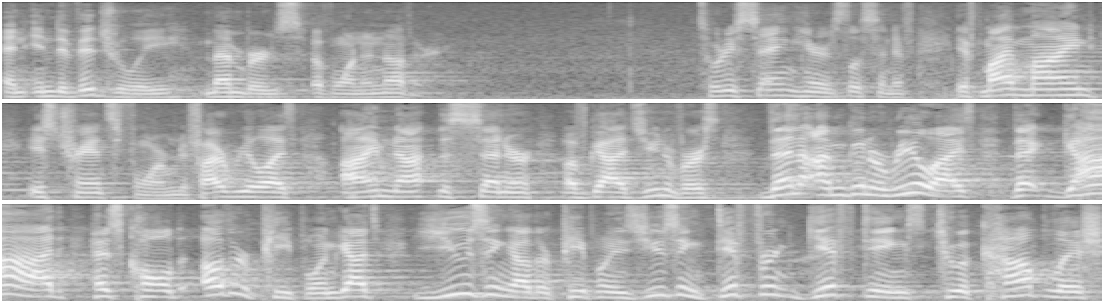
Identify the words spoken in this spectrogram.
and individually members of one another. So, what he's saying here is listen, if, if my mind is transformed, if I realize I'm not the center of God's universe, then I'm going to realize that God has called other people, and God's using other people, and He's using different giftings to accomplish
